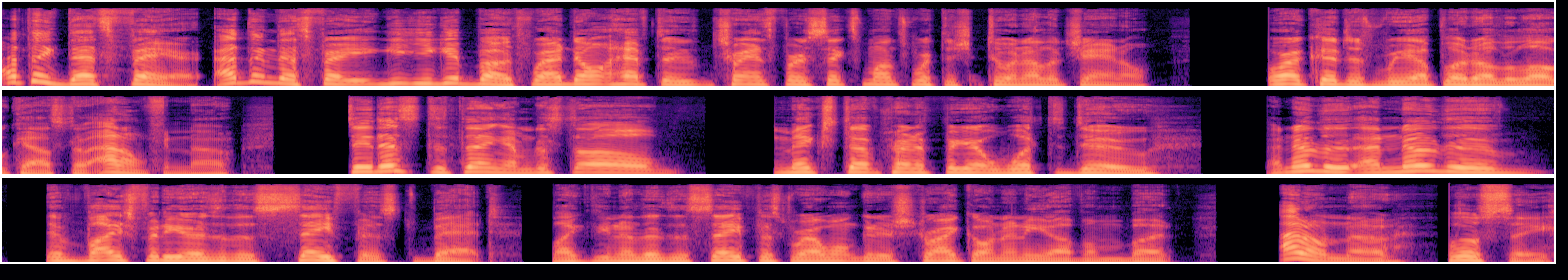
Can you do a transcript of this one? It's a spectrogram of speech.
I think that's fair. I think that's fair. You, you get both, where I don't have to transfer six months worth of to another channel, or I could just re-upload all the lolcow stuff. I don't know. See, that's the thing. I'm just all mixed up trying to figure out what to do I know the I know the advice videos are the safest bet. Like you know, they're the safest where I won't get a strike on any of them. But I don't know. We'll see.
